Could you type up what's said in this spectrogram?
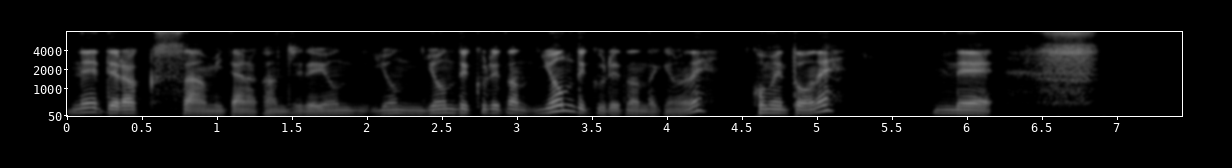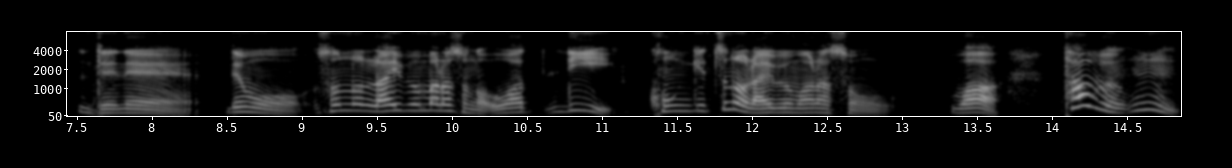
ね、デラックスさんみたいな感じで読んでくれた、読んでくれたんだけどね、コメントをね。で、でね、でも、そのライブマラソンが終わり、今月のライブマラソンは、多分、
